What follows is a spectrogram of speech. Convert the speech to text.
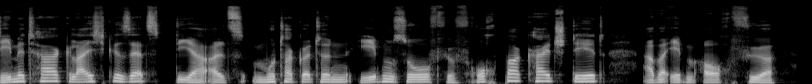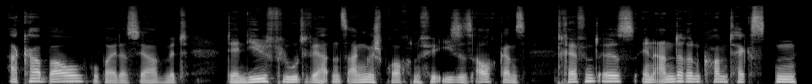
Demeter gleichgesetzt, die ja als Muttergöttin ebenso für Fruchtbarkeit steht, aber eben auch für Ackerbau, wobei das ja mit der Nilflut, wir hatten es angesprochen, für Isis auch ganz treffend ist. In anderen Kontexten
